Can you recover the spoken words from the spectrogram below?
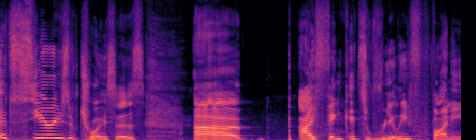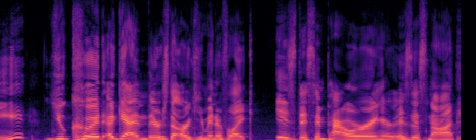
a series of choices. Uh, I think it's really funny. You could again, there's the argument of like, is this empowering or is this not?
